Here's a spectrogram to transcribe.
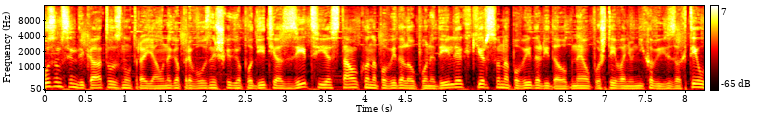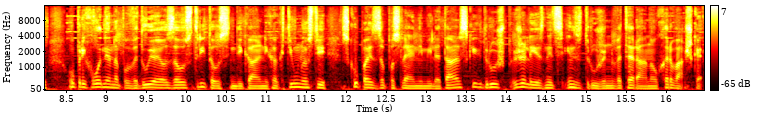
Osem sindikatov znotraj javnega prevozniškega podjetja ZET je stavko napovedalo v ponedeljek, kjer so napovedali, da ob neupoštevanju njihovih zahtev v prihodnje napovedujejo zaostritev sindikalnih aktivnosti skupaj z zaposlenimi letalskih družb, železnic in združen veteranov Hrvaške.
